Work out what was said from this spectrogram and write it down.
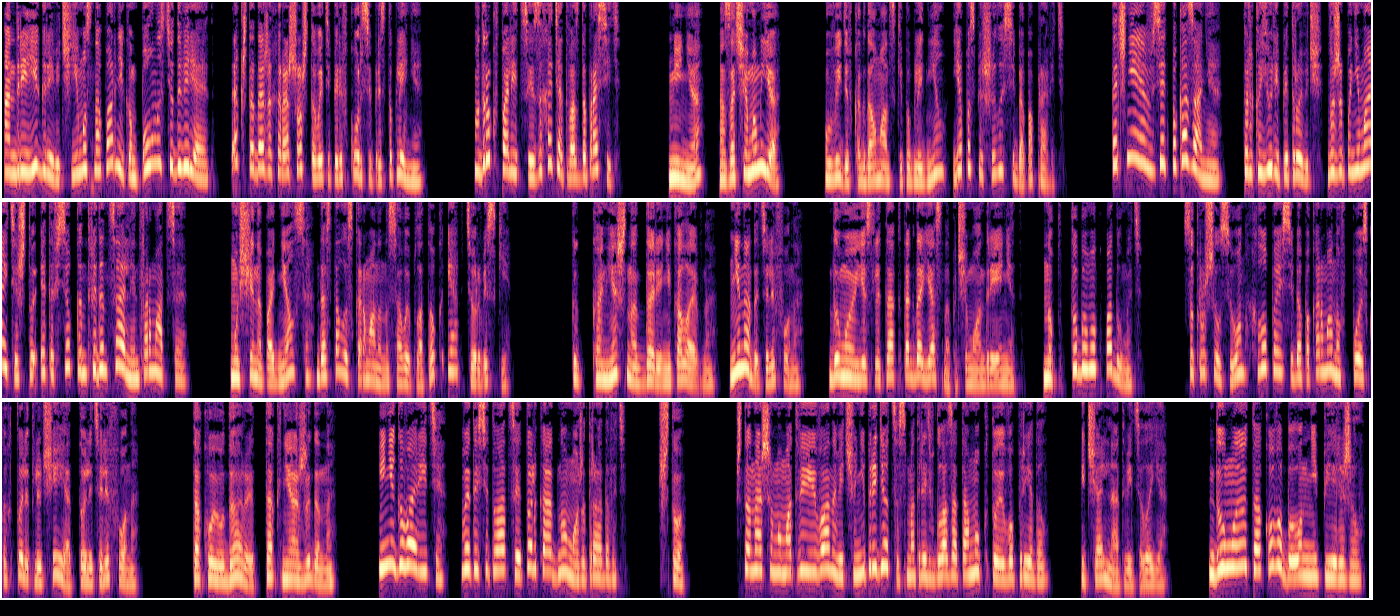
Андрей Игоревич ему с напарником полностью доверяет, так что даже хорошо, что вы теперь в курсе преступления. Вдруг в полиции захотят вас допросить?» «Меня? А зачем им я?» Увидев, как Долманский побледнел, я поспешила себя поправить. «Точнее, взять показания. Только, Юрий Петрович, вы же понимаете, что это все конфиденциальная информация». Мужчина поднялся, достал из кармана носовой платок и обтер виски. «Конечно, Дарья Николаевна, не надо телефона. Думаю, если так, тогда ясно, почему Андрея нет. Но кто бы мог подумать?» Сокрушился он, хлопая себя по карману в поисках то ли ключей, а то ли телефона. «Такой удар и так неожиданно». «И не говорите. В этой ситуации только одно может радовать». «Что?» «Что нашему Матвею Ивановичу не придется смотреть в глаза тому, кто его предал», — печально ответила я. «Думаю, такого бы он не пережил».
